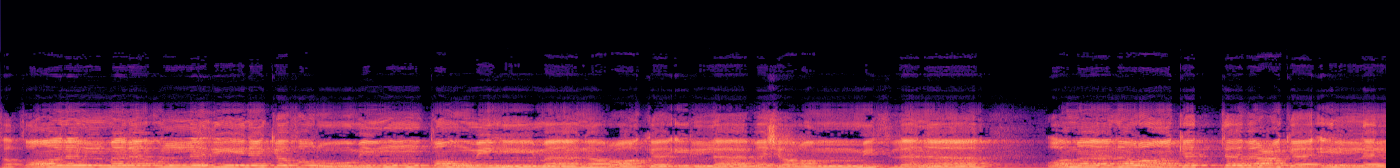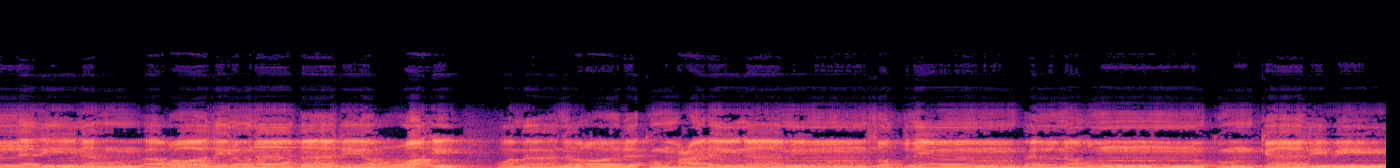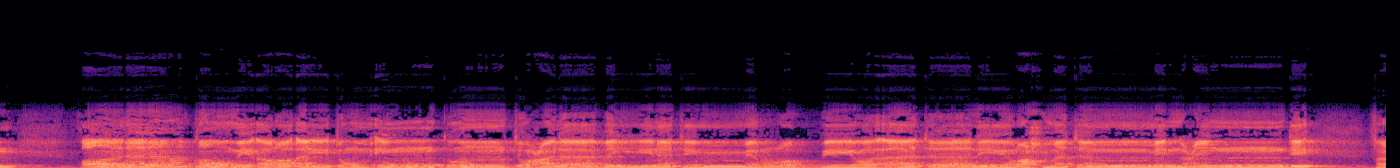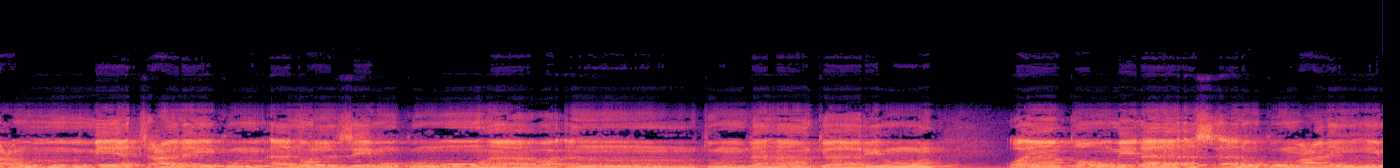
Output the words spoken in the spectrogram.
فقال الملأ الذين كفروا من قومه ما نراك إلا بشرا مثلنا وما نراك اتبعك نظنكم كاذبين قال يا قوم أرأيتم إن كنت على بينة من ربي وآتاني رحمة من عنده فعميت عليكم أنلزمكموها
